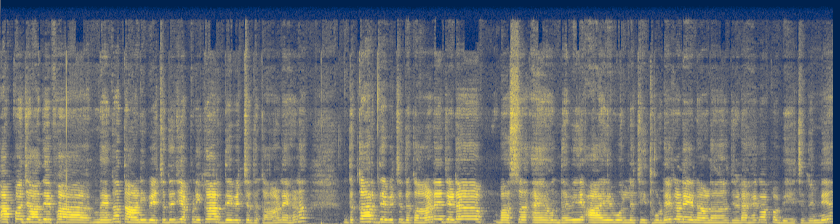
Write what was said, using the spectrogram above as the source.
ਆਪਾਂ ਜ਼ਿਆਦਾ ਫਾ- ਮਹਿੰਗਾ ਤਾਂ ਨਹੀਂ ਵੇਚਦੇ ਜੀ। ਆਪਣੀ ਘਰ ਦੇ ਵਿੱਚ ਦੁਕਾਨ ਹੈ, ਹਨਾ? ਦ- ਘਰ ਦੇ ਵਿੱਚ ਦੁਕਾਨ ਹੈ ਜਿਹੜਾ ਬਸ ਐ ਹੁੰਦਾ ਵੀ ਆਏ ਮੁੱਲ 'ਚ ਹੀ ਥੋੜੇ ਘਣੇ ਨਾਲ ਜਿਹੜਾ ਹੈਗਾ ਆਪਾਂ ਵੇਚ ਦਿੰਨੇ ਆ।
